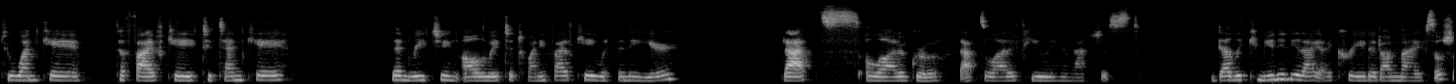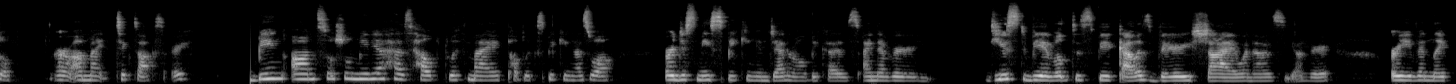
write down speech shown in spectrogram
to 1k to 5k to 10k then reaching all the way to 25k within a year, that's a lot of growth. That's a lot of healing, and that's just a deadly community that I created on my social or on my TikTok, sorry. Being on social media has helped with my public speaking as well, or just me speaking in general because I never used to be able to speak. I was very shy when I was younger, or even like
